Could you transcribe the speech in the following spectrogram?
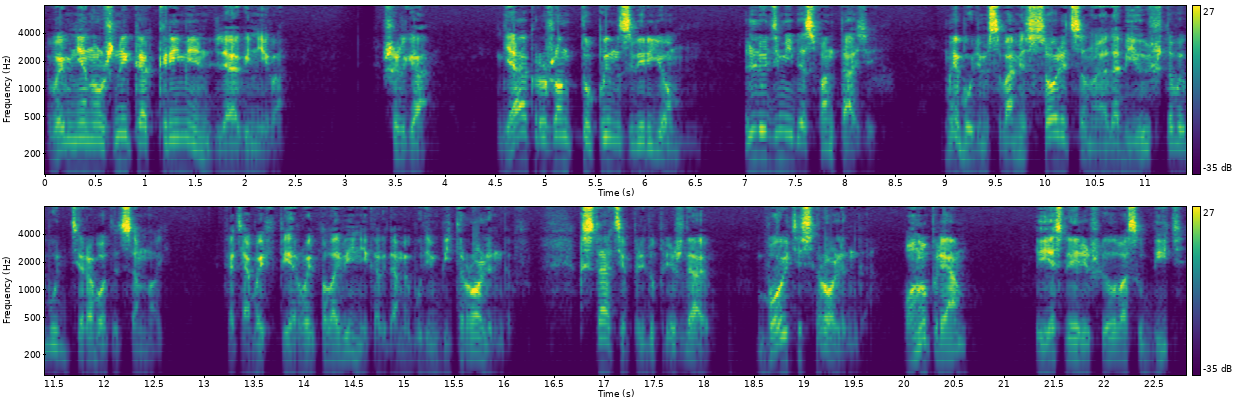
Вы мне нужны, как кремень для огнива. Шельга, я окружен тупым зверьем, людьми без фантазий. Мы будем с вами ссориться, но я добьюсь, что вы будете работать со мной хотя бы в первой половине, когда мы будем бить роллингов. Кстати, предупреждаю, бойтесь роллинга, он упрям, и если решил вас убить,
